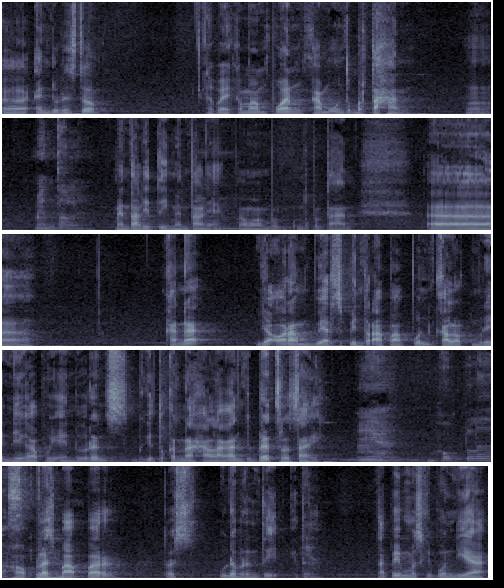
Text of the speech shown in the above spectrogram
eh, endurance itu apa ya kemampuan kamu untuk bertahan Heeh. Mentalnya. mentality mentalnya kemampuan untuk bertahan eh karena ya orang biar sepintar apa pun kalau kemudian dia nggak punya endurance begitu kena halangan jebret selesai Iya. Hopeless. hopeless gitu. baper terus udah berhenti gitu tapi meskipun dia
